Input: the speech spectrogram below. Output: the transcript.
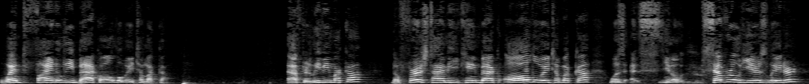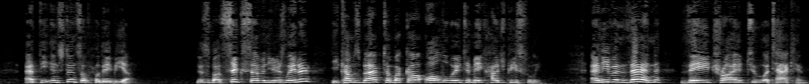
went finally back all the way to Mecca, after leaving Mecca, the first time he came back all the way to Mecca was, you know, several years later at the instance of Hudaybiyah. This is about six, seven years later. He comes back to Mecca all the way to make Hajj peacefully. And even then, they tried to attack him.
